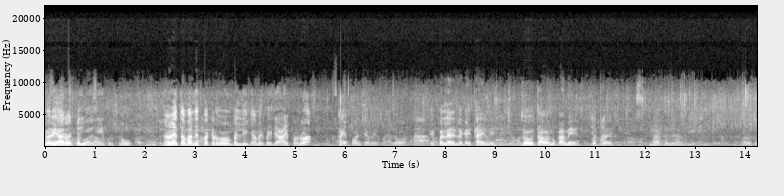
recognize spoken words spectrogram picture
મારે હારો પલવા જવું પડશે હું. હવે તમારે નથી પકડવા આમ પલ્લી જ. અમારી પાસે છે આઈફોન હો. આઈફોન છે અમારી પાસે જો કઈ પલ્લે એટલે કઈ થાય નહીં. જો તાવાનું કામે પતવાય માતાજી હારો તો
